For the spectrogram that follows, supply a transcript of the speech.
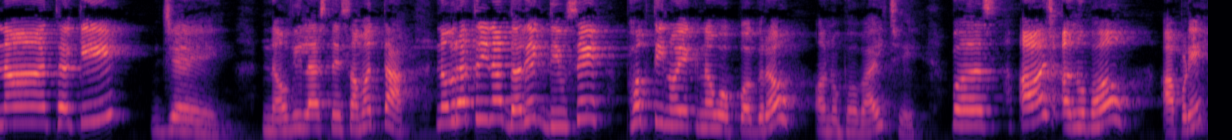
નાથ કી જય. નવવિલાસને સમજતા નવરાત્રિના દરેક દિવસે ભક્તિનો એક નવો પગરવ અનુભવાય છે. બસ આ જ અનુભવ આપણે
